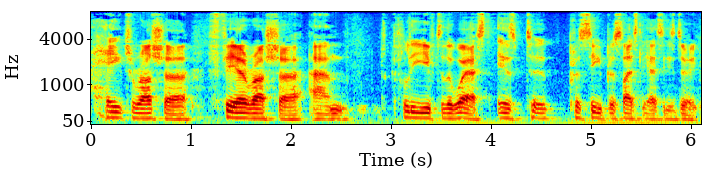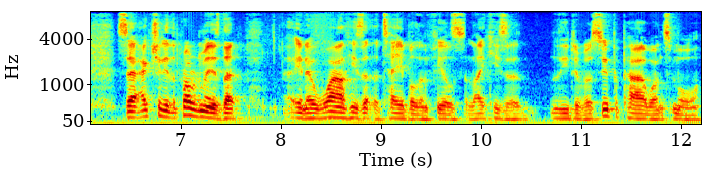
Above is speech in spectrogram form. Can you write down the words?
hate Russia, fear Russia, and cleave to the West is to proceed precisely as he's doing. So actually, the problem is that you know while he's at the table and feels like he's a leader of a superpower once more,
